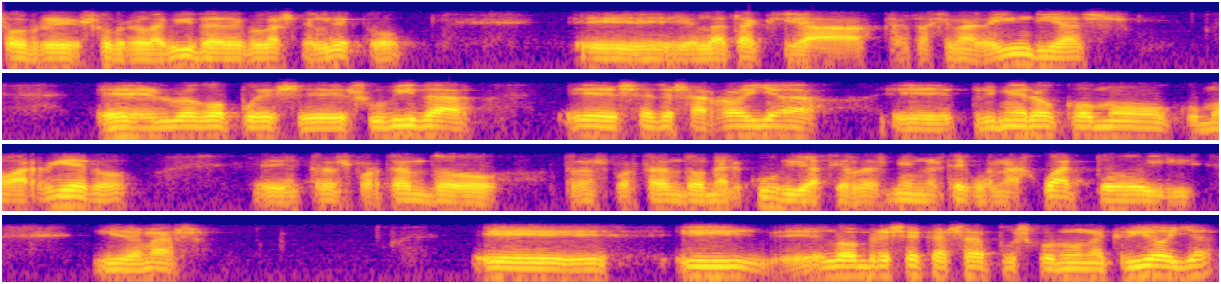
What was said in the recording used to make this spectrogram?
sobre, sobre la vida de Blas de Leto, el ataque a Cartagena de Indias, luego, pues, su vida se desarrolla primero como, como arriero, transportando transportando mercurio hacia las minas de Guanajuato y, y demás. Eh, y el hombre se casa pues con una criolla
